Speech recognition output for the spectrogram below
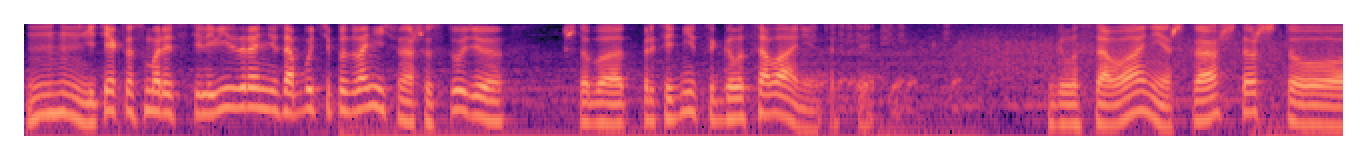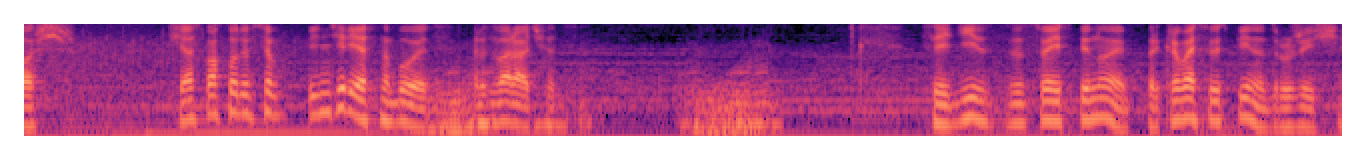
Угу. И те, кто смотрит с телевизора, не забудьте позвонить в нашу студию, чтобы присоединиться к голосованию, так сказать. Голосование? Что, что, что ж. Сейчас, походу, все интересно будет разворачиваться. Следи за своей спиной. Прикрывай свою спину, дружище.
